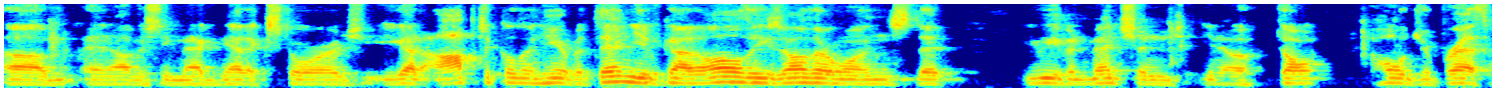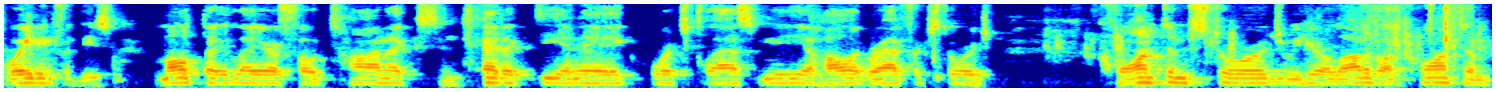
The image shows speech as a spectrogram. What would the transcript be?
um, and obviously magnetic storage. You got optical in here, but then you've got all these other ones that you even mentioned, you know, don't hold your breath waiting for these multi-layer photonics, synthetic DNA, quartz glass media, holographic storage, quantum storage. We hear a lot about quantum.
